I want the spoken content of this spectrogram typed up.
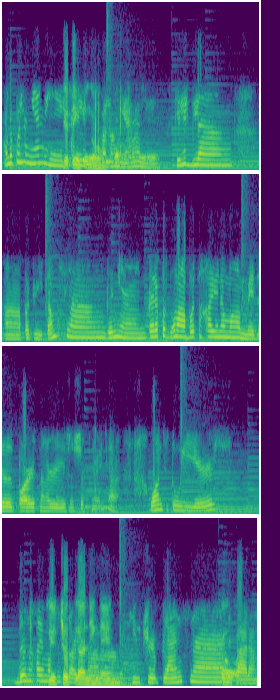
ano pa lang yan eh, Getting to kilig know. pa lang yan. Kilig lang, uh, patwitams lang, ganyan. Pero pag umabot na kayo ng mga middle part ng relationship nyo, yun nga, one to two years, doon na kayo Future mag-start planning ng na yun. Future plans na, na Oo. parang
